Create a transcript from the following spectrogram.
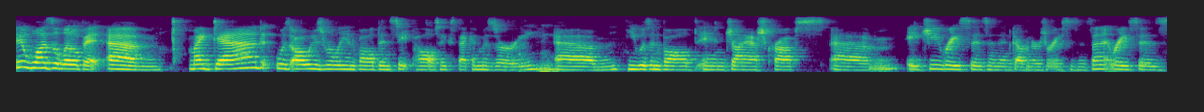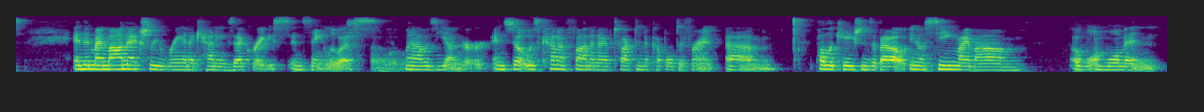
It was a little bit. Um, my dad was always really involved in state politics back in Missouri. Mhm. Um, he was involved in John Ashcroft's um, AG races and then governor's races and Senate races. And then my mom actually ran a county exec race in St. Louis Oh, when I was younger. And so it was kind of fun. And I've talked in a couple different um, publications about, you know, seeing my mom, a, wo- woman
